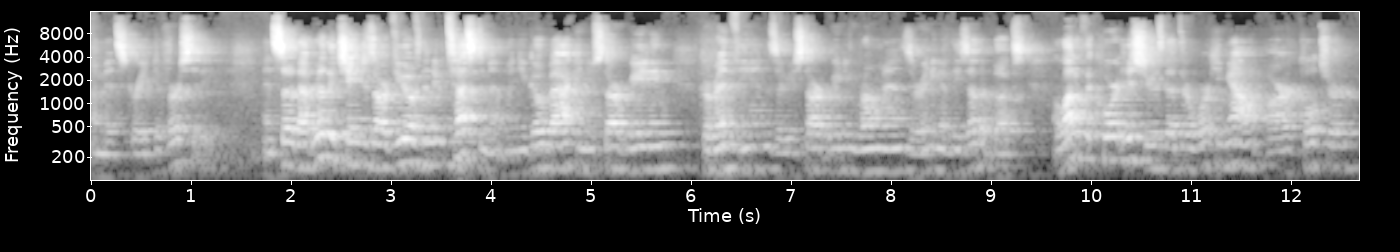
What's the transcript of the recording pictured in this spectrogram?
amidst great diversity. And so that really changes our view of the New Testament when you go back and you start reading Corinthians or you start reading Romans or any of these other books. A lot of the core issues that they're working out are culture,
